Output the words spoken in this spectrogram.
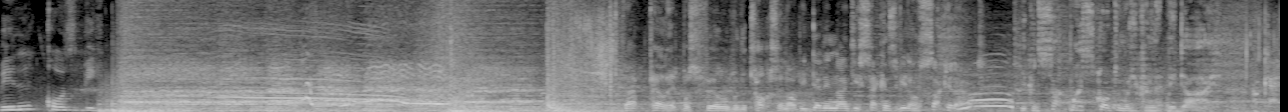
Bill Cosby. That pellet was filled with a toxin. I'll be dead in 90 seconds if you don't suck it out. You can suck my scrotum or you can let me die. Okay.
